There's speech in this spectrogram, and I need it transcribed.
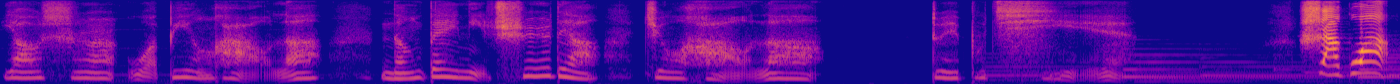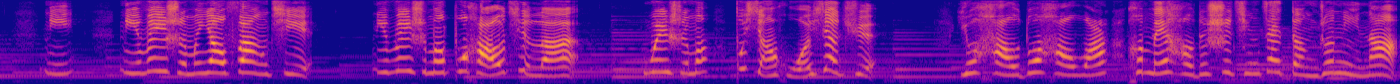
要是我病好了，能被你吃掉就好了。对不起，傻瓜，你你为什么要放弃？你为什么不好起来？为什么不想活下去？有好多好玩和美好的事情在等着你呢。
